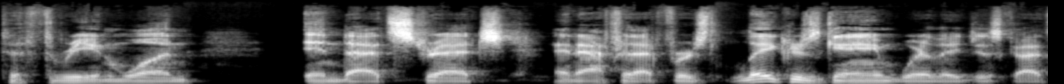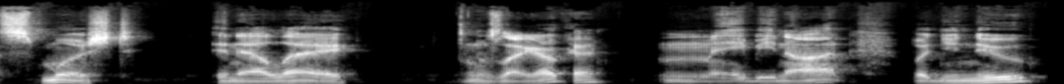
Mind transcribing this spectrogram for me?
to three and one in that stretch? And after that first Lakers game where they just got smushed in LA, it was like, okay, maybe not. But you knew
